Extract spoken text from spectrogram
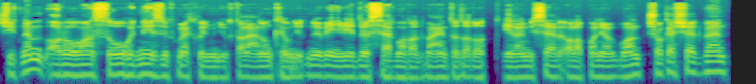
És itt nem arról van szó, hogy nézzük meg, hogy mondjuk találunk-e mondjuk növényvédőszer maradványt az adott élelmiszer alapanyagban. Sok esetben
